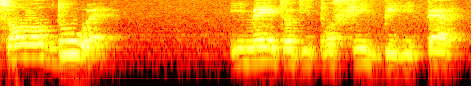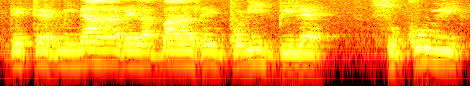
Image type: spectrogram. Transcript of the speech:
Sono due i metodi possibili per determinare la base imponibile su cui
